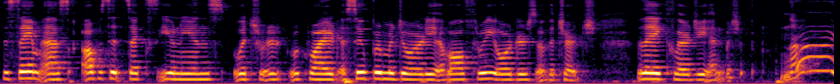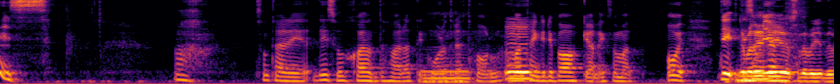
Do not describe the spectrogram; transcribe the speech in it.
the same as opposite sex unions, which re- required a supermajority of all three orders of the church lay, clergy, and bishop. Nice! Åh, sånt här är, det är så skönt att höra att det går åt Mm. rätt håll. Om Mm. man tänker tillbaka liksom att oj. Det, det Ja, som det, jag, det, det var,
